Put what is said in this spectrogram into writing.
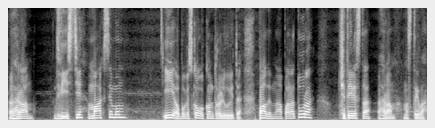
грам 200 максимум. І обов'язково контролюєте. Паливна апаратура 400 грам мастила.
